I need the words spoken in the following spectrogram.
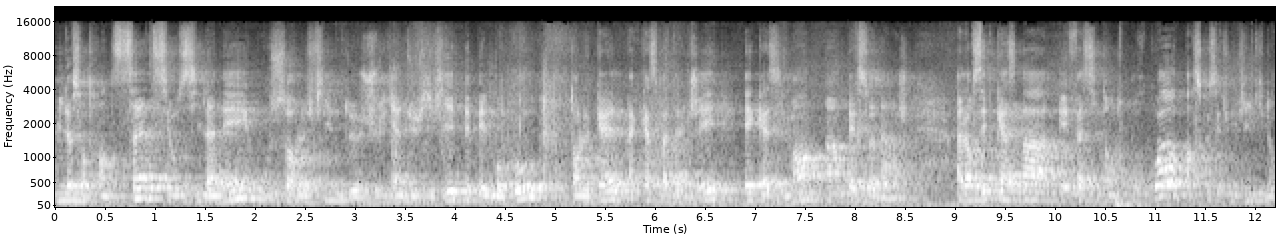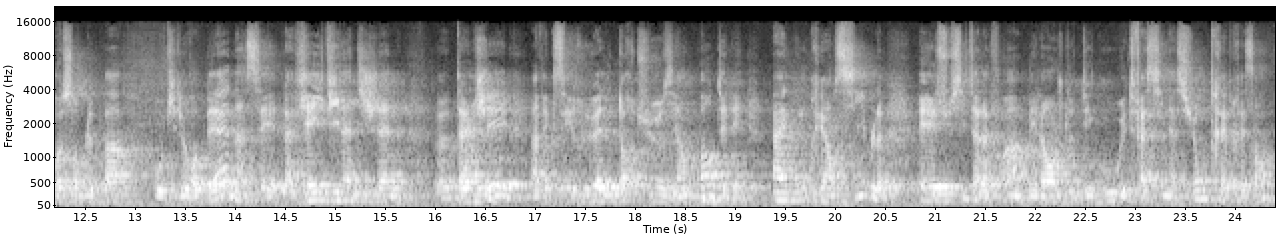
1937, c'est aussi l'année où sort le film de Julien Duvivier, Pépé le Moco, dans lequel la Casbah d'Alger est quasiment un personnage. Alors cette Casbah est fascinante. Pourquoi? Parce que c'est une ville qui ne ressemble pas aux villes européennes. C'est la vieille ville indigène euh, d'Alger, avec ses ruelles tortueuses et en pente. Elle est incompréhensible et elle suscite à la fois un mélange de dégoût et de fascination très présent.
